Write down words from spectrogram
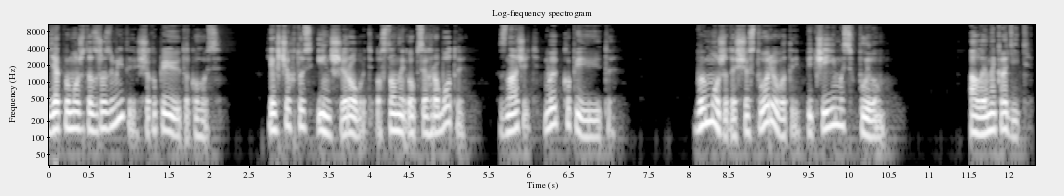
Як ви можете зрозуміти, що копіюєте когось? Якщо хтось інший робить основний обсяг роботи, значить ви копіюєте. Ви можете щось створювати під чиїмось впливом. Але не крадіть.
